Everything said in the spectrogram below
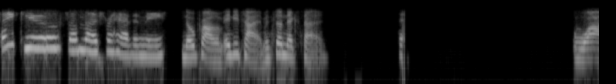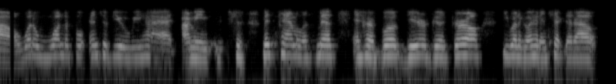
Thank you so much for having me. No problem. Anytime. Until next time. Wow, what a wonderful interview we had. I mean, Miss Pamela Smith and her book, Dear Good Girl you want to go ahead and check that out,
